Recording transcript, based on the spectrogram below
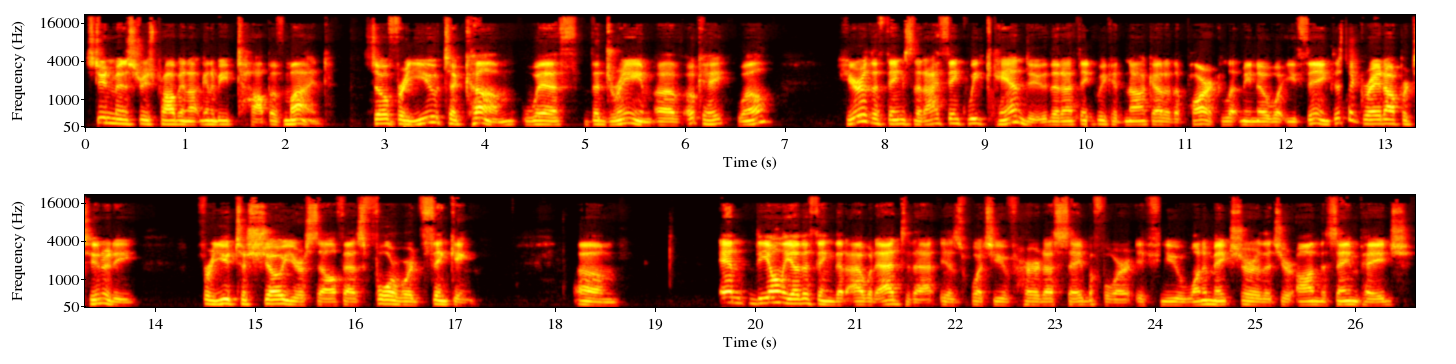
student ministry is probably not going to be top of mind so for you to come with the dream of okay well here are the things that I think we can do that I think we could knock out of the park. Let me know what you think. This is a great opportunity for you to show yourself as forward thinking. Um, and the only other thing that I would add to that is what you've heard us say before. If you want to make sure that you're on the same page,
